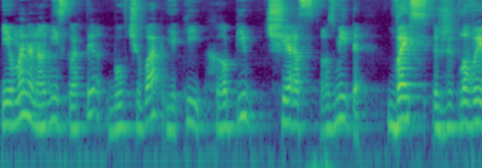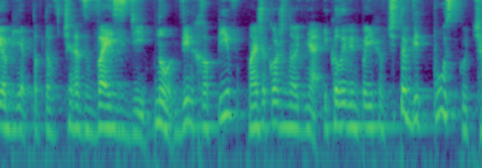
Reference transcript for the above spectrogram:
І у мене на одній з квартир був чувак, який хропів через, розумієте, весь житловий об'єкт, тобто через весь дім. Ну, він хропів майже кожного дня. І коли він поїхав чи то в відпустку, чи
